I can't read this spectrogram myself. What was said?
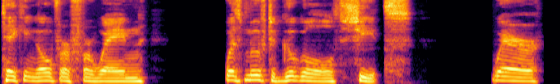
taking over for Wayne was move to Google Sheets, where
